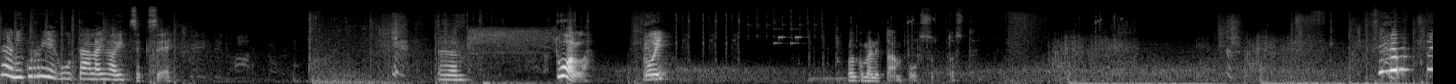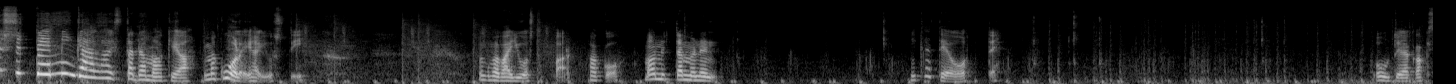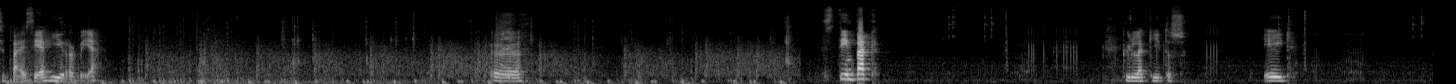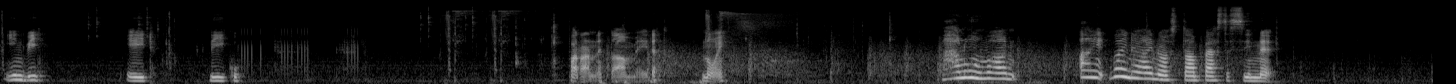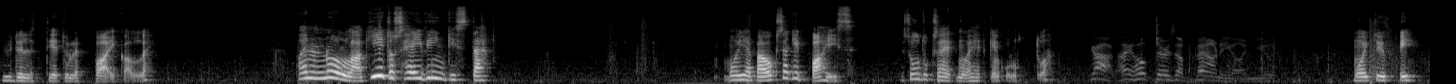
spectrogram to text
Tää niinku riehuu täällä ihan itsekseen. Öö, tuolla. Moi. Voinko mä nyt ampua sut tosta? Sillä pyssyt tee minkäänlaista damakea. Ja mä kuolen ihan justiin. Onko mä vain juosta pako? Mä oon nyt tämmönen... Mitä te ootte? Outoja kaksipäisiä hirviä. Öö. Steampack. Kyllä, kiitos. Aid. Invi. Aid. Liiku. Parannetaan meidät. Noin. Mä haluan vaan ai, vain ja ainoastaan päästä sinne yhdelle tietylle paikalle. Paina nollaa. Kiitos hei vinkistä. Moi jäpä, onko säkin pahis? Suutuksä heit mulle hetken kuluttua? Moi tyyppi.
